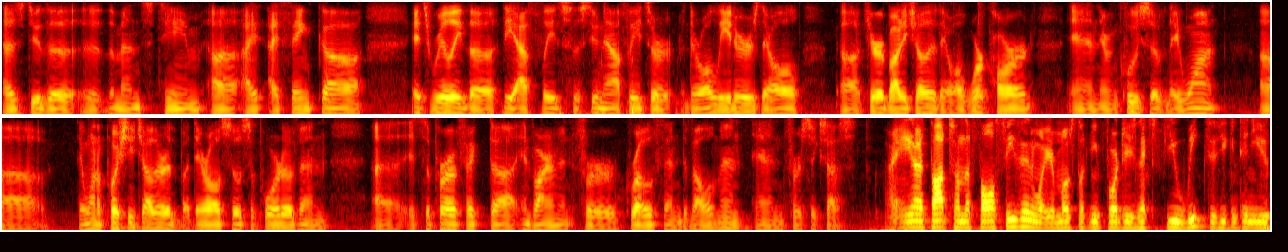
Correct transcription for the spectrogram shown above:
as do the uh, the men's team. Uh, I I think uh, it's really the the athletes, the student athletes are they're all leaders. They all uh, care about each other. They all work hard and they're inclusive. They want uh, they want to push each other, but they're also supportive and uh, it's the perfect uh, environment for growth and development and for success. All right, any other thoughts on the fall season what you're most looking forward to these next few weeks as you continue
